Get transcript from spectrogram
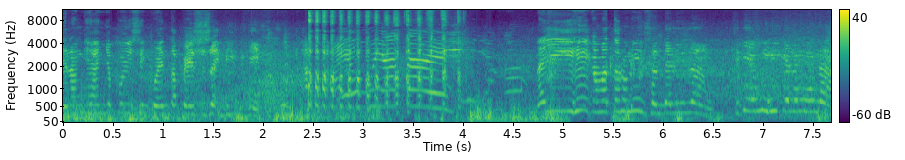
Tinanggihan niyo po yung 50 pesos ay ibibigay. Ayaw mo yata eh. Naiihi, kamatulungin. Sandali lang. Sige, umihi ka na muna.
